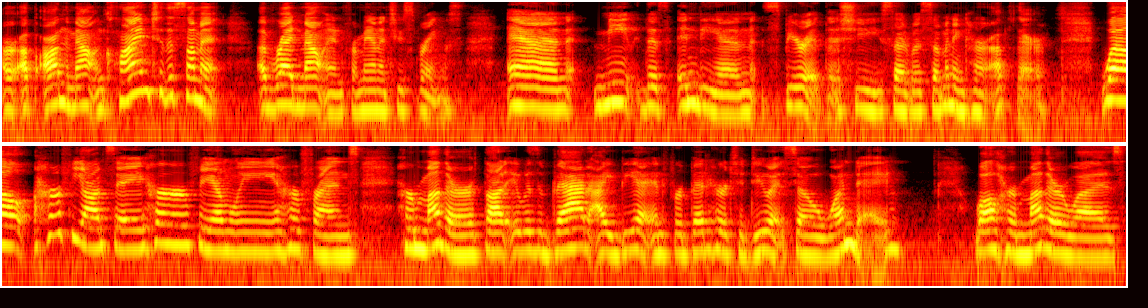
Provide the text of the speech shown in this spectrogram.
or up on the mountain, climb to the summit of Red Mountain from Manitou Springs and meet this Indian spirit that she said was summoning her up there. Well, her fiance, her family, her friends, her mother thought it was a bad idea and forbid her to do it. So one day, while her mother was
